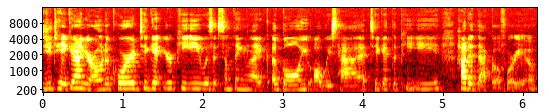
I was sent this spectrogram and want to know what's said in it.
did you take it on your own accord to get your PE? Was it something like a goal you always had to get the PE? How did that go for you?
